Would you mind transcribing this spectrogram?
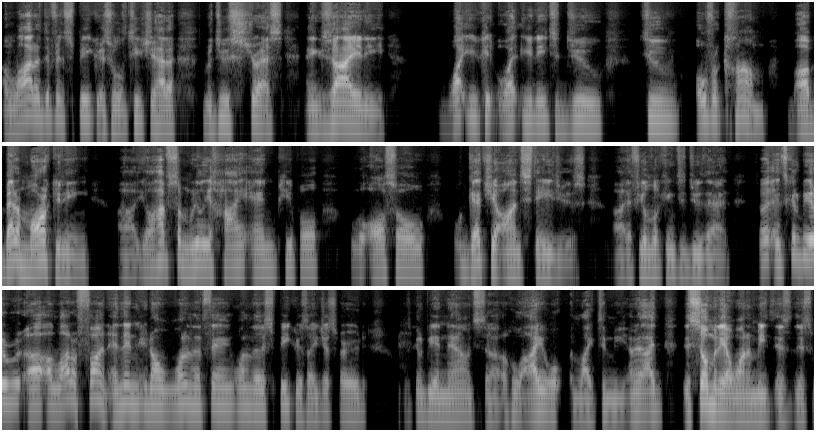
a lot of different speakers who will teach you how to reduce stress, anxiety, what you can, what you need to do to overcome uh, better marketing. Uh, you'll have some really high end people who will also will get you on stages uh, if you're looking to do that it's going to be a, a lot of fun. And then, you know, one of the thing, one of the speakers I just heard was going to be announced, uh, who I would like to meet. I mean, I, there's so many I want to meet this this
